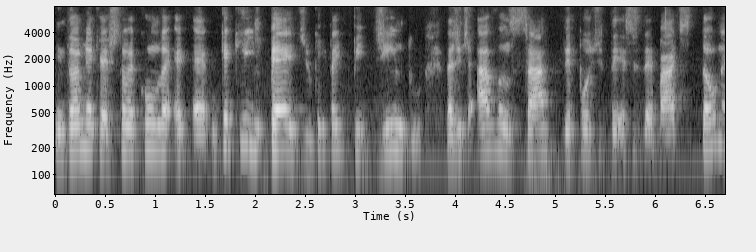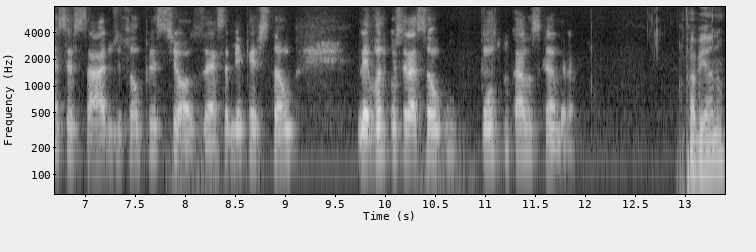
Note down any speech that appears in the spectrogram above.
Então, a minha questão é, como, é, é o que é que impede, o que está impedindo da gente avançar depois de ter esses debates tão necessários e tão preciosos? Essa é a minha questão, levando em consideração o ponto do Carlos Câmara. Fabiano?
